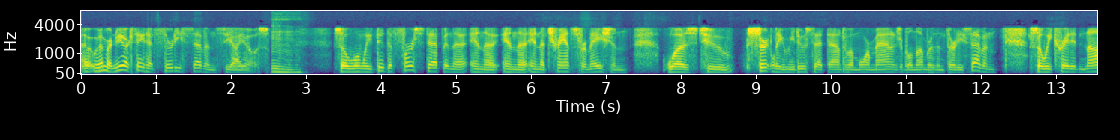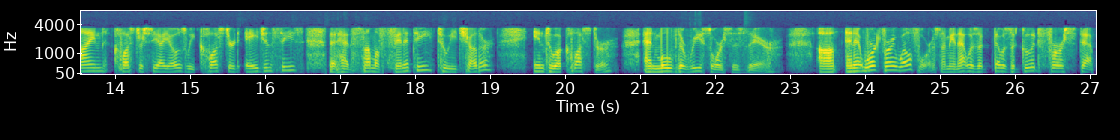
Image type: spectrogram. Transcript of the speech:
uh, remember New York State had 37 CIOs. Mm-hmm. So when we did the first step in the in the in the in the transformation was to certainly reduce that down to a more manageable number than 37. So we created nine cluster CIOs. We clustered agencies that had some affinity to each other into a cluster and moved the resources there. Uh, and it worked very well for us. I mean, that was a that was a good first step.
